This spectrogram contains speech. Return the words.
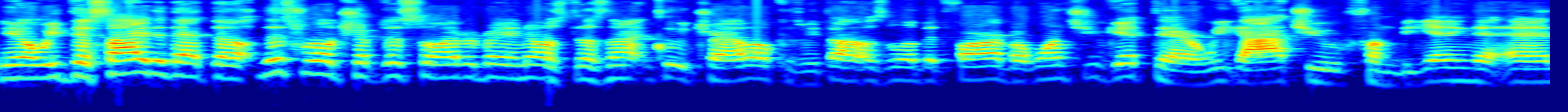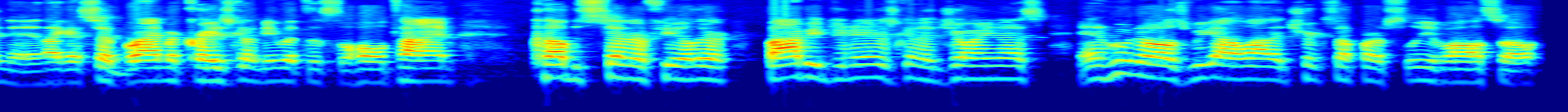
you know, we decided that the, this road trip, just so everybody knows, does not include travel because we thought it was a little bit far. But once you get there, we got you from beginning to end. And like I said, Brian McRae is going to be with us the whole time. Cubs center fielder Bobby Dernier is going to join us, and who knows? We got a lot of tricks up our sleeve also.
